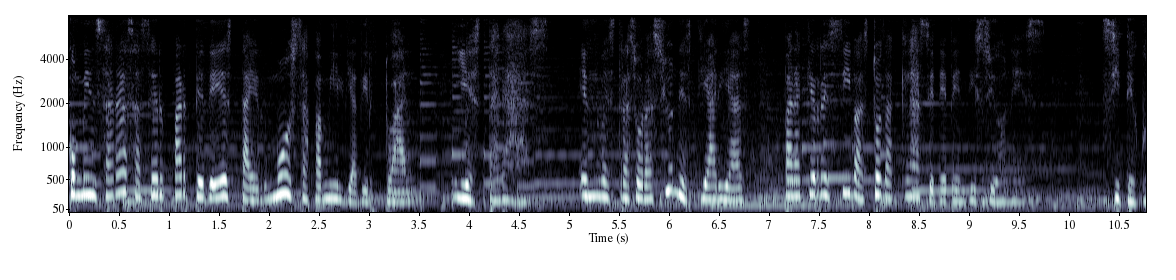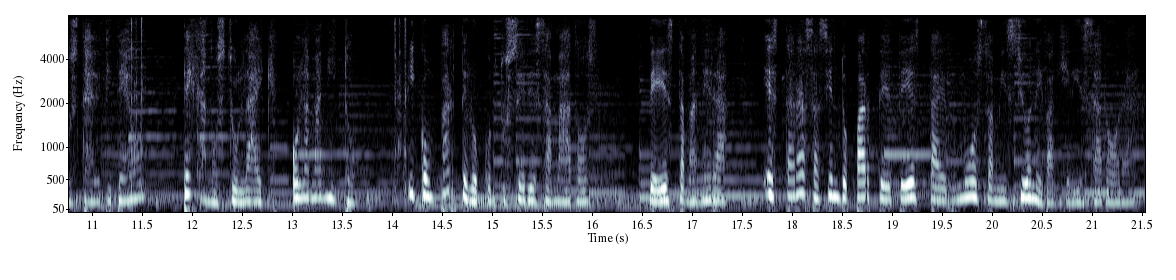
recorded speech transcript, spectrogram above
comenzarás a ser parte de esta hermosa familia virtual y estarás en nuestras oraciones diarias para que recibas toda clase de bendiciones. Si te gusta el video, déjanos tu like o la manito y compártelo con tus seres amados. De esta manera, estarás haciendo parte de esta hermosa misión evangelizadora.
